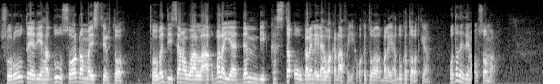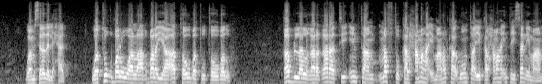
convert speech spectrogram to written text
shuruudeedii hadduu soo dhammaystirto toobaddiisana waa la aqbalayaa dembi kasta uu galayna ilahay waa ka dhaafaya waa ka toobad aqbalaya hadduu ka toobad keeno waddadeediina uu soo maro waa masalada lixaad. Wa tuqbalu waa la aqbalayaa attawbatu towbadu qabla alqarqarati intaan naftu kalxamaha imaan halkaa dhuunta iyo kalxamaha intaysan imaan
